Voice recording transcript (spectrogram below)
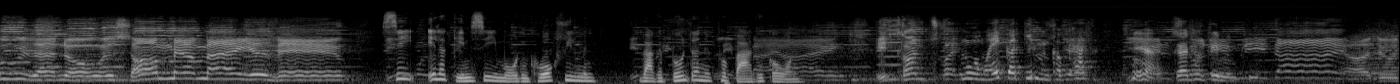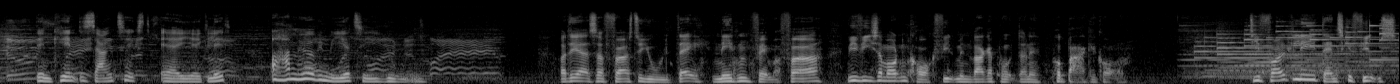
ud af noget, som er meget værd. Se eller gense Morten Kork-filmen Vagabunderne på Bakkegården. Et grønt træ. Mor, må ikke godt give dem en kop kaffe? Ja, gør du det, min pige. Den kendte sangtekst er Erik Let, og ham hører vi mere til i julen. Og det er altså første juledag 1945. Vi viser Morten Kork-filmen Vagabunderne på Bakkegården. De folkelige danske films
